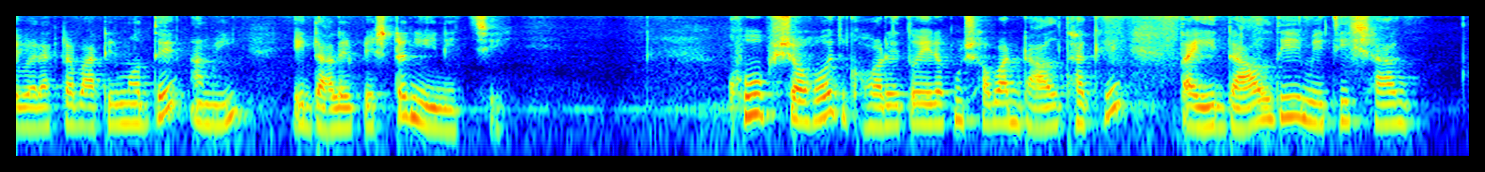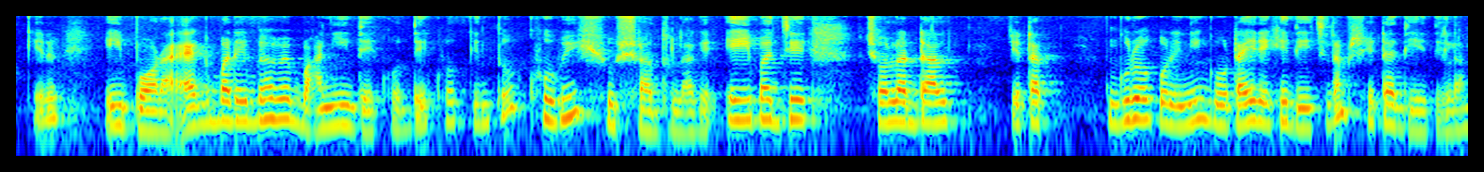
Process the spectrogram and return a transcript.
এবার একটা বাটির মধ্যে আমি এই ডালের পেস্টটা নিয়ে নিচ্ছি। খুব সহজ, ঘরে তো এরকম সবার ডাল থাকে, তাই এই ডাল দিয়ে মেথি শাকের এই বড়া একবার এইভাবে বানিয়ে দেখো। দেখো কিন্তু খুবই সুস্বাদু লাগে। এইবার যে ছোলার ডাল যেটা গুঁড়ো করিনি, গোটাই রেখে দিয়েছিলাম, সেটা দিয়ে দিলাম।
